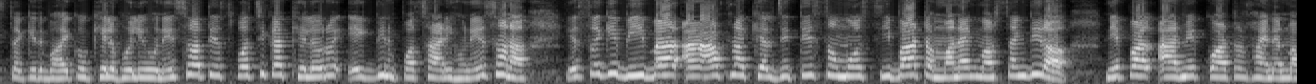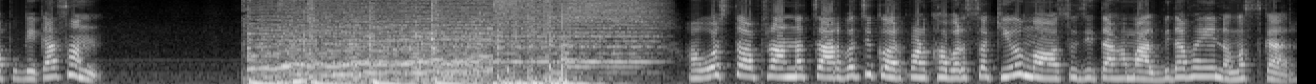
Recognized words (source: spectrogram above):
स्थगित भएको खेल भोलि हुनेछ त्यसपछिका खेलहरू एक दिन पछाडि हुनेछन्। यसअघि बिहिबार आफ्ना खेल जित्दै समूह सीबाट मनाङ मर्साङदी र नेपाल आर्मी क्वार्टर फाइनलमा पुगेका छन्। हवस् त अपरान्न चार बजेको अर्पण खबर सकियो। म सुजिता हमाल बिदा भए नमस्कार।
